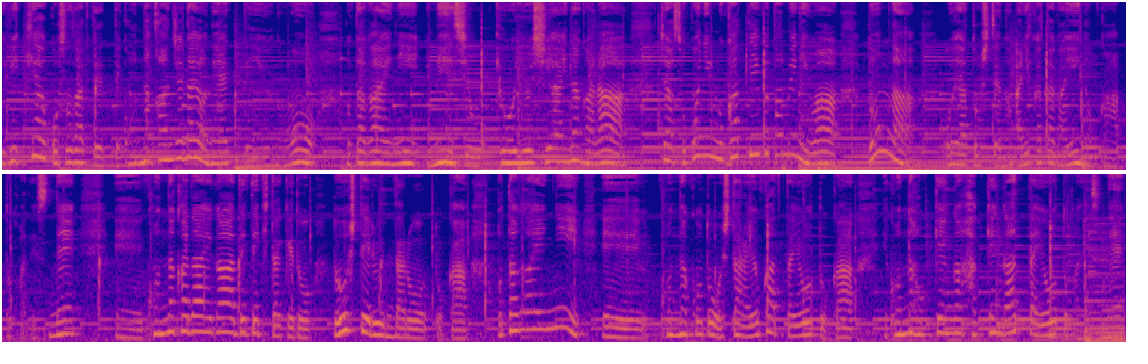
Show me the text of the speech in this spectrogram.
響き合う子育てってこんな感じだよねっていうのをお互いにイメージを共有し合いながらじゃあそこに向かっていくためにはどんな親としての在り方がいいのかとかですね、えー、こんな課題が出てきたけどどうしてるんだろうとかお互いに、えー、こんなことをしたらよかったよとかこんな発見が発見があったよとかですね、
